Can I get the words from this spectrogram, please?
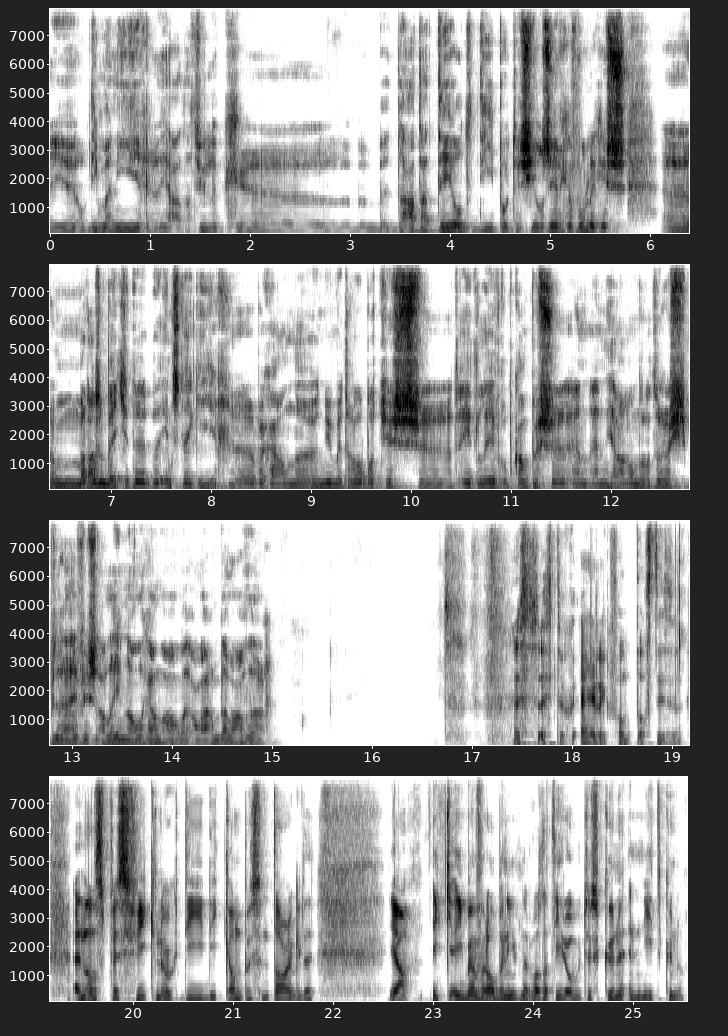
je op die manier ja, natuurlijk uh, data deelt die potentieel zeer gevoelig is. Um, maar dat is een beetje de, de insteek hier. Uh, we gaan nu met robotjes het eten leveren op campussen. En, en ja, omdat het een Russisch bedrijf is, alleen al gaan alle alarmbellen af daar. Dat is toch eigenlijk fantastisch. Hè? En dan specifiek nog die, die campussen targeten. Ja, ik, ik ben vooral benieuwd naar wat dat die robotjes kunnen en niet kunnen.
